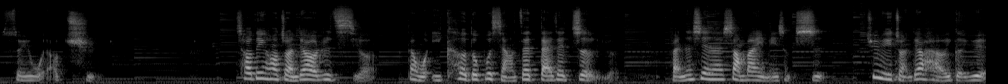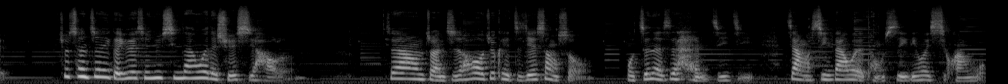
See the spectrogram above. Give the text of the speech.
所以我要去。敲定好转调的日期了，但我一刻都不想再待在这里了。反正现在上班也没什么事，距离转调还有一个月，就趁这一个月先去新单位的学习好了。这样转职后就可以直接上手。我真的是很积极，这样新单位的同事一定会喜欢我。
